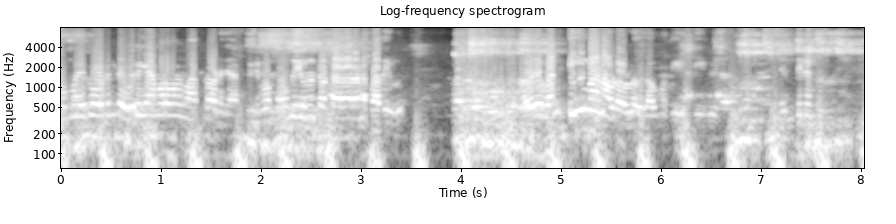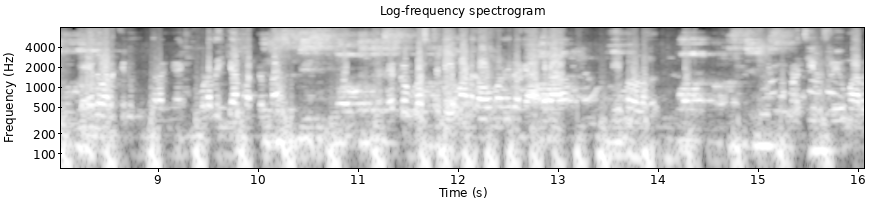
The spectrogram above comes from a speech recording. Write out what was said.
ഓമൈ ഗോഡിന്റെ ഒരു ക്യാമറമാൻ മാത്രമാണ് ഞാൻ. സിനിമ മൂന്ന് യൂണിറ്റ് ഉണ്ടാകാറാണ് പതിവ്. ഒരു വൺ ടീമാണ് അവിടെ ഉള്ളത് കൗമുദി ടി വിയുടെ എന്തിനും ഏത് വർക്കിനും ഇറങ്ങി കൂടെ നിൽക്കാൻ പറ്റുന്ന ഏറ്റവും ബെസ്റ്റ് ടീമാണ് കൗമുദിയുടെ ക്യാമറ നമ്മുടെ ചീഫ് ശ്രീകുമാർ.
